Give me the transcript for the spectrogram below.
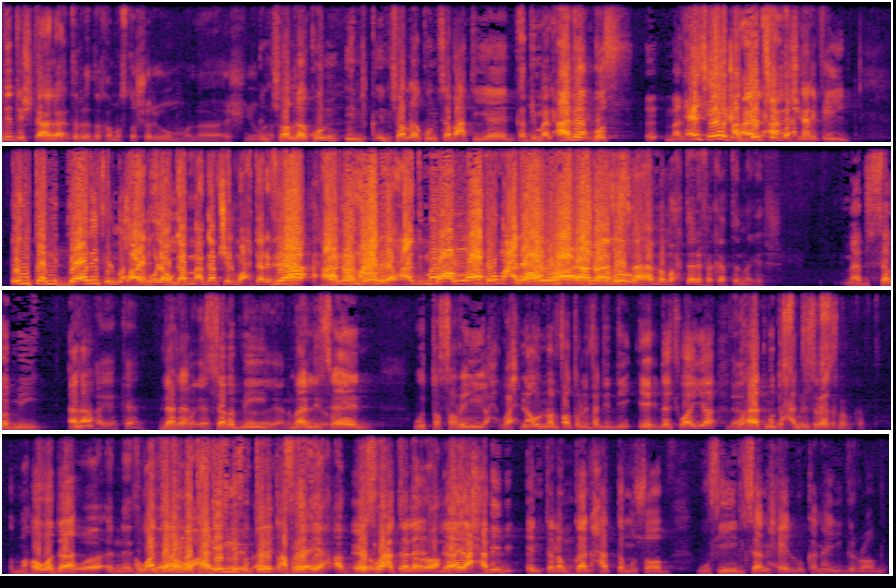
دي تشتغل. كابتن رضا 15 يوم ولا 20 يوم. إن شاء الله يكون ان, إن شاء الله يكون سبعة أيام. كابتن ما لحقش. أنا بص ما لحقش. إيه ما تجيبش يلحقش. المحترفين. أنت متداري في المحترفين. طيب ولو جاب ما جابش المحترفين لا هتقوم عليه هجمة. والله هتقوم عليه والله. أنا أهم محترف يا كابتن ما جاش. ما بالسبب مين؟ أنا؟ ايا كان. لا لا. السبب مين؟ يعني ما. اللسان والتصاريح وإحنا قلنا الفترة اللي فاتت دي إهدى شوية وهات متحدث رسمي. كابتن. ما هو ده هو هو أنت لما تهاجمني في بطولة أفريقيا اسمع الكلام. لا يا حبيبي أنت لو كان حتى مصاب وفي لسان حلو كان هيجي الراجل.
